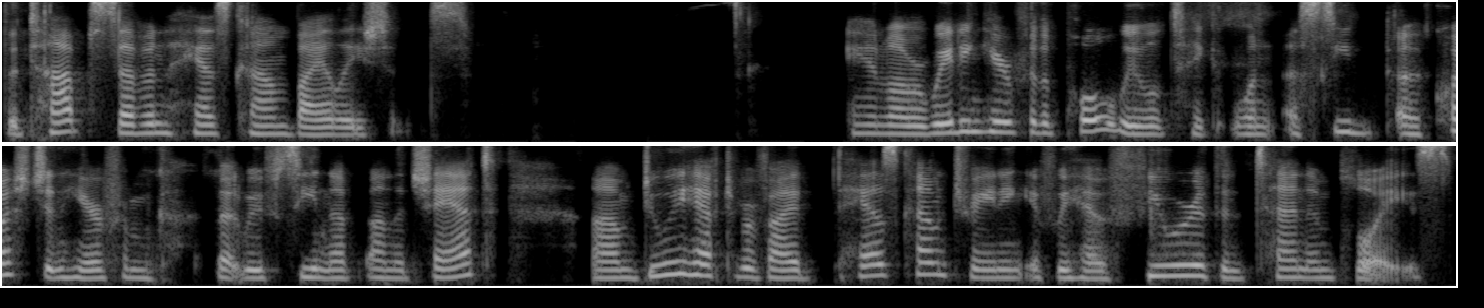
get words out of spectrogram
the top seven HAZCOM violations. And while we're waiting here for the poll, we will take one a, seed, a question here from that we've seen up on the chat. Um, do we have to provide HAZCOM training if we have fewer than 10 employees?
